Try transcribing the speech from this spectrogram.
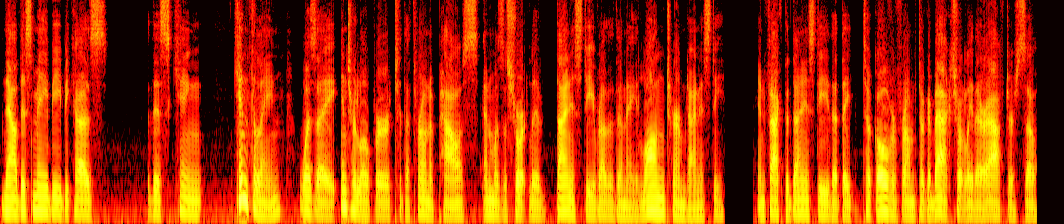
Now, this may be because this king Cynddylan was a interloper to the throne of Powys and was a short-lived dynasty rather than a long-term dynasty. In fact, the dynasty that they took over from took it back shortly thereafter, so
